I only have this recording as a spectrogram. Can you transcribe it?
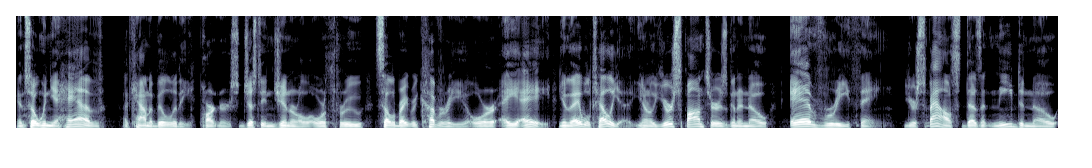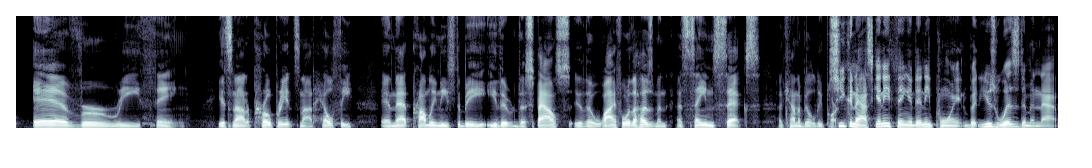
And so when you have accountability partners just in general or through Celebrate Recovery or AA, you know, they will tell you, you know, your sponsor is going to know everything your spouse doesn't need to know everything. It's not appropriate, it's not healthy, and that probably needs to be either the spouse, the wife, or the husband, a same sex accountability partner. So you can ask anything at any point, but use wisdom in that.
